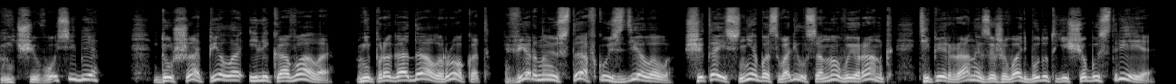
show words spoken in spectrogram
Ничего себе! Душа пела и ликовала. Не прогадал Рокот, верную ставку сделал. Считай, с неба свалился новый ранг, теперь раны заживать будут еще быстрее.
